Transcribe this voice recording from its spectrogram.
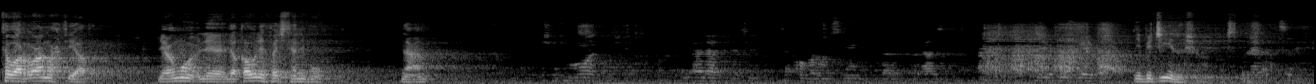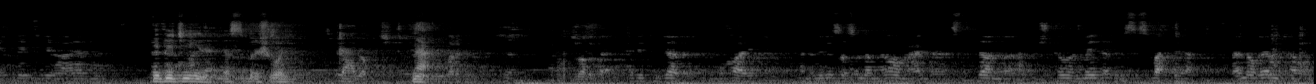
تورعا واحتياطا. لقوله فاجتنبوه. نعم. شوف المواد الالات التي يبي يجينا اصبر شوي. نعم. حديث جابر البخاري ان النبي صلى الله عليه وسلم نهاهم عن استخدام يشتهون الميته الاستصباح بها؟ غير محرم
